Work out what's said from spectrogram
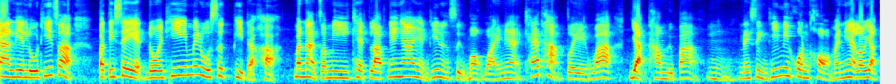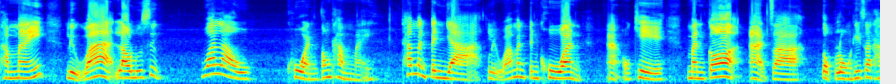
การเรียนรู้ที่จะปฏิเสธโดยที่ไม่รู้สึกผิดอะค่ะ มันอาจจะมีเคล็ดลับง่ายๆ อย่างที่หนังสือบอกไว้เนี่ย แค่ถามตัวเองว่าอยากทำหรือเปล่าในสิ่งที่มีคนขอมาเนี่ยเราอยากทำไหม หรือว่าเรารู้สึกว่าเราควรต้องทำไหม ถ้ามันเป็นอยากหรือว่ามันเป็นควรอะโอเค มันก็อาจจะตกลงที่จะท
